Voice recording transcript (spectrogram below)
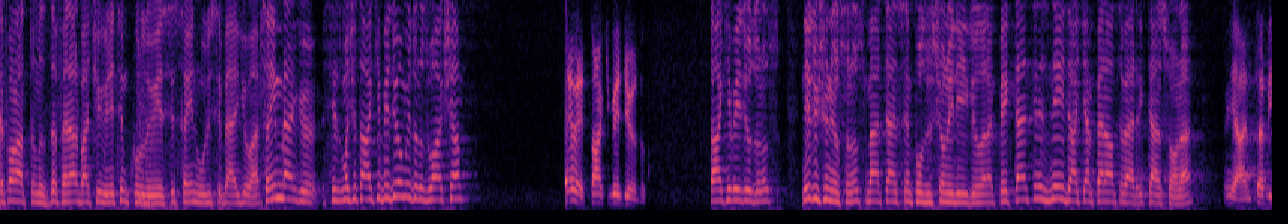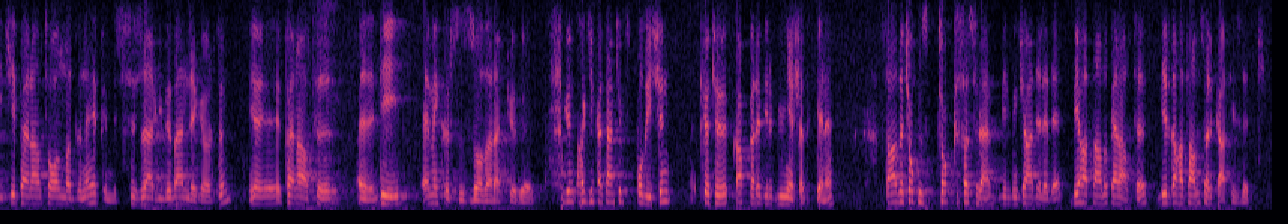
telefon attığımızda Fenerbahçe Yönetim Kurulu üyesi Sayın Hulusi Belgü var. Sayın Belgü siz maçı takip ediyor muydunuz bu akşam? Evet takip ediyordum. Takip ediyordunuz. Ne düşünüyorsunuz Mertens'in pozisyonu ile ilgili olarak? Beklentiniz neydi hakem penaltı verdikten sonra? Yani tabii ki penaltı olmadığını hepimiz sizler gibi ben de gördüm. E, penaltı e, değil emek hırsızlığı olarak görüyorum. Bugün hakikaten Türk futbolu için kötü kapkara bir gün yaşadık gene. Sahada çok çok kısa süren bir mücadelede bir hatalı penaltı, bir de hatalı sarı kart izledik.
